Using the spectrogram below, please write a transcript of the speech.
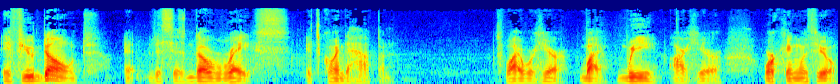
if you don't, Eh, this isn't a race. It's going to happen. That's why we're here. Why we are here working with you.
